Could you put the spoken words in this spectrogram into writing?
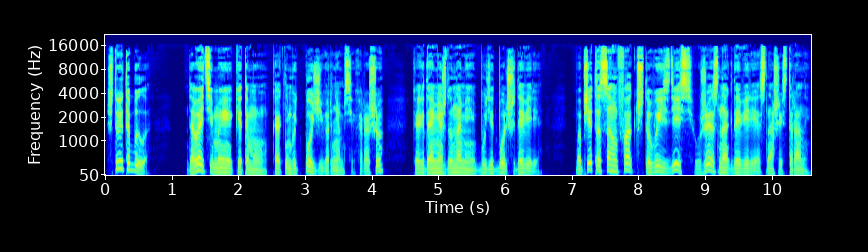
Что это было? Давайте мы к этому как-нибудь позже вернемся, хорошо? Когда между нами будет больше доверия. Вообще-то сам факт, что вы здесь, уже знак доверия с нашей стороны.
